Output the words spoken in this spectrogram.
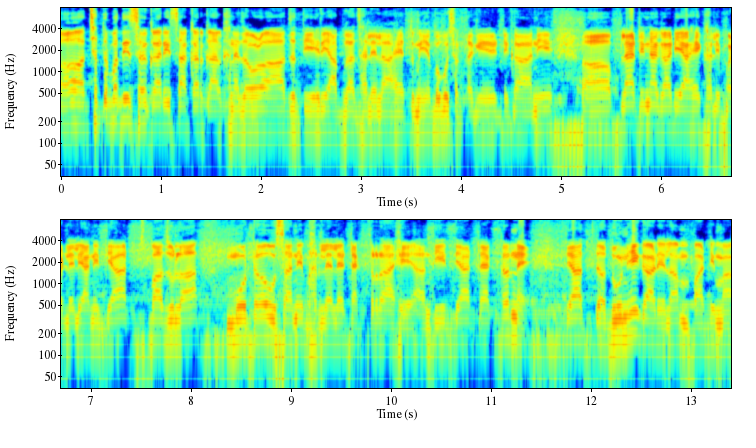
छत्रपती सहकारी साखर कारखान्याजवळ आज तिहेरी अपघात झालेला आहे. तुम्ही हे बघू शकता की एर्टिका आणि प्लॅटिना गाडी आहे खाली पडलेली आणि त्याच बाजूला मोठं उसाने भरलेलं ट्रॅक्टर आहे. आणि ती त्या ट्रॅक्टरने त्या दोन्ही गाडीला पाठीमा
